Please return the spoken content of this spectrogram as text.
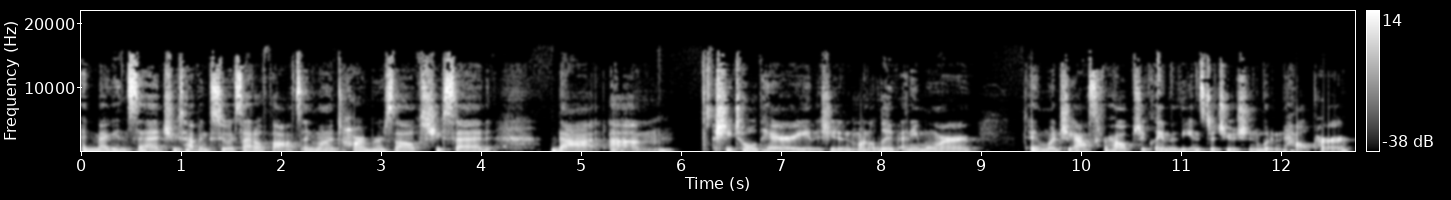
and Meghan said she was having suicidal thoughts and wanted to harm herself. She said that um, she told Harry that she didn't want to live anymore and when she asked for help, she claimed that the institution wouldn't help her.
